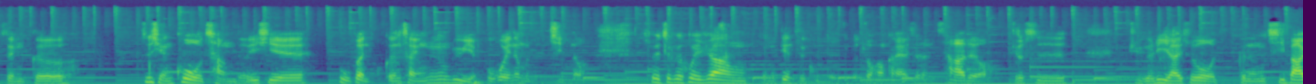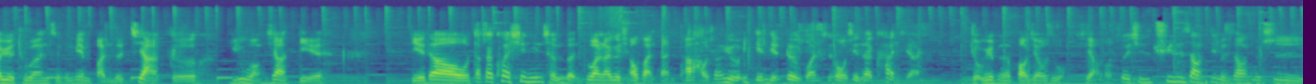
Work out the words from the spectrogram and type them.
整个之前扩厂的一些部分可能采用用率也不会那么的紧哦，所以这个会让整个电子股的这个状况看起来是很差的哦。就是举个例来说，可能七八月突然整个面板的价格一路往下跌。跌到大概快现金成本，突然来个小反弹，它好像又有一点点乐观。之后现在看起来，九月份的报价是往下了，所以其实趋势上基本上就是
